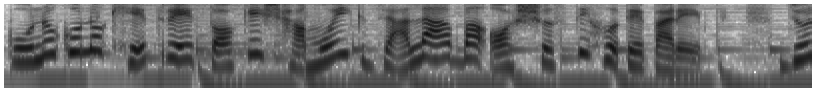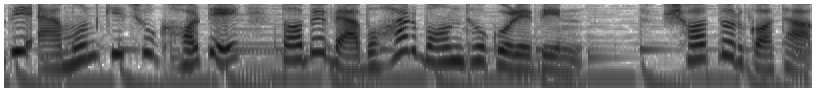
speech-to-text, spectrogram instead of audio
কোনো কোনো ক্ষেত্রে ত্বকে সাময়িক জ্বালা বা অস্বস্তি হতে পারে। যদি এমন কিছু ঘটে, তবে ব্যবহার বন্ধ করে দিন। সতর্কতা।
